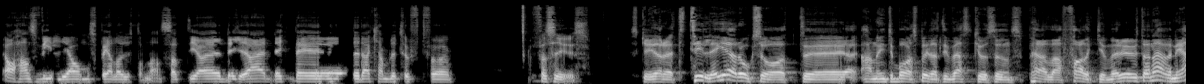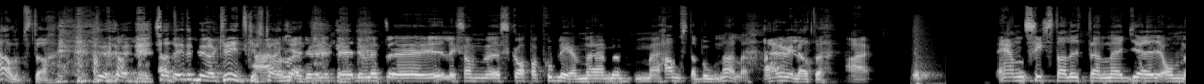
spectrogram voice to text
ja, hans vilja om att spela utomlands. Så ja, det, det, det, det, där kan bli tufft för, för Sirius. Ska göra ett tillägg här också att eh, han har inte bara spelat i västkustens pärla Falkenberg utan även i Alpstad. så att det inte blir några kritiska ah, okay. Du vill inte, du vill inte eh, liksom, skapa problem med, med, med Halmstadborna eller? Nej, det vill jag inte. Nej. En sista liten eh, grej om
